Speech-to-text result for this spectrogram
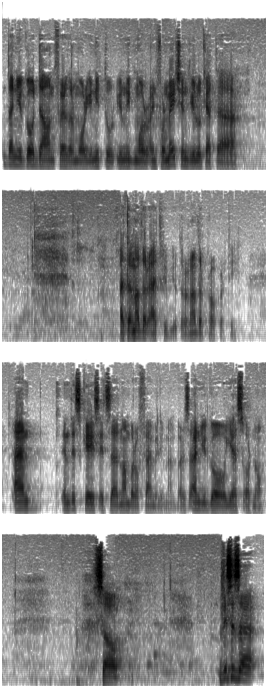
then you go down furthermore. You need to you need more information. You look at uh, at another attribute or another property, and in this case, it's a number of family members, and you go yes or no. So this is a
